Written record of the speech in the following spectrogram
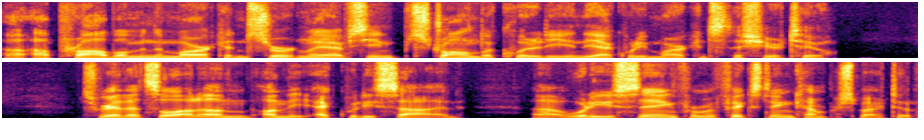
a problem in the market. And certainly, I've seen strong liquidity in the equity markets this year too. So yeah, that's a lot on on the equity side. Uh, what are you seeing from a fixed income perspective?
